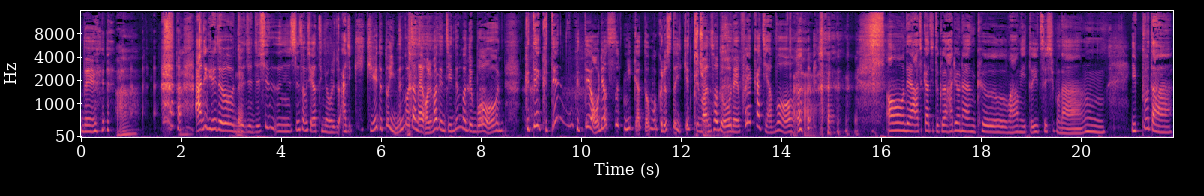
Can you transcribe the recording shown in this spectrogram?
네. 아. 아니 그래도 네. 이제, 이제 신 신성 씨 같은 경우는 아직 기, 회도또 있는 거잖아요. 얼마든지 있는 건데 뭐 그때 그때 뭐 그때 어렸으니까 또 뭐 그럴 수도 있겠지만 저도 네 후회까지야 뭐. 어, 네 아직까지도 그 아련한 그 마음이 또 있으시구나. 음. 이쁘다.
